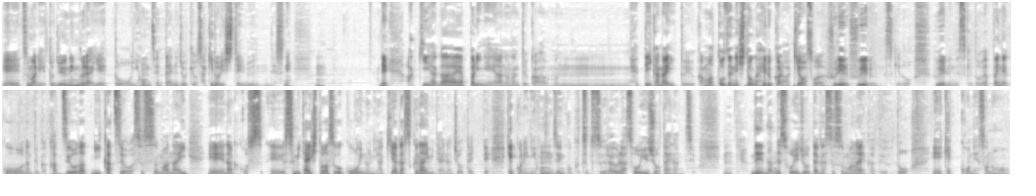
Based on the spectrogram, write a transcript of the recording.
えー、つまり、えっと、10年ぐらい、えっと、日本全体の状況を先取りしているんですね。うん。で、空き家がやっぱりね、あの、なんていうか、うん、減っていかないというか、まあ当然ね、人が減るから空き家はそう増える、増えるんですけど、増えるんですけど、やっぱりね、こう、なんていうか、活用だ、利活用が進まない、えー、なんかこう、えー、住みたい人はすごく多いのに空き家が少ないみたいな状態って、結構ね、日本全国つつ裏裏そういう状態なんですよ。うん。で、なんでそういう状態が進まないかというと、えー、結構ね、その、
